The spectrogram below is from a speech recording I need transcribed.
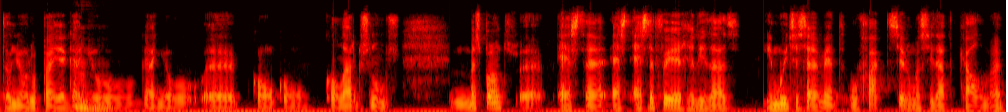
da União Europeia ganhou, uhum. ganhou uh, com, com, com, largos números. Mas pronto, uh, esta, esta, esta foi a realidade e muito sinceramente, o facto de ser uma cidade calma,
